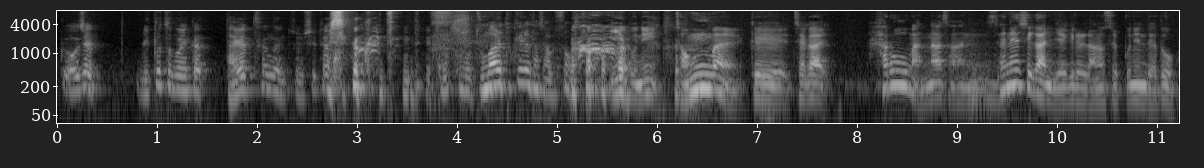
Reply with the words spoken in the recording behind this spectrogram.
그 어제 리포트 보니까 다이어트는 좀 실패하신 것 같은데. 뭐 두 마리 토끼를 다 잡을 수 없어. 이분이 정말 그 제가 하루 만나서 한 세네 시간 얘기를 나눴을 뿐인데도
